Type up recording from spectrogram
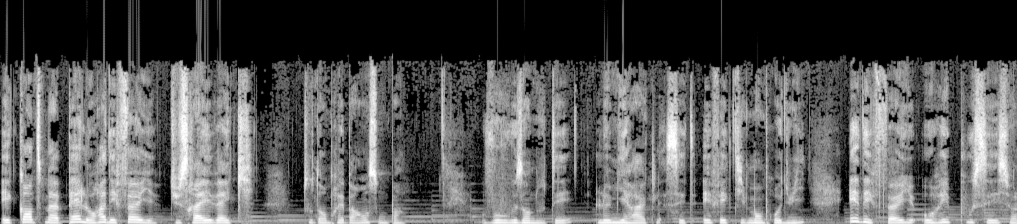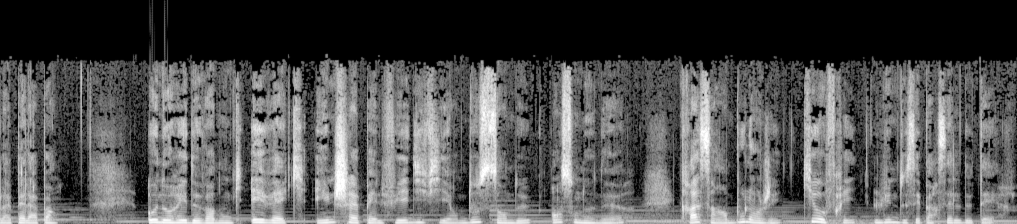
Et quand ma pelle aura des feuilles, tu seras évêque, tout en préparant son pain. Vous vous en doutez, le miracle s'est effectivement produit et des feuilles auraient poussé sur la pelle à pain. Honoré devint donc évêque et une chapelle fut édifiée en 1202 en son honneur grâce à un boulanger qui offrit l'une de ses parcelles de terre.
